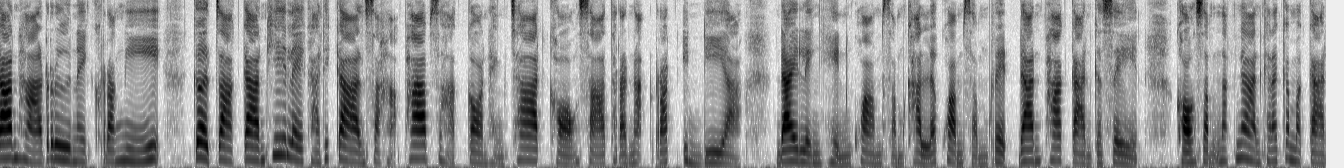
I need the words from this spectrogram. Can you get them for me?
การหารือในครั้งนี้ เกิดจากการที่เลขาธิการสหภาพสหกรณ์แห่งชาติของสาธารณรัฐอินเดีย ได้เล็งเห็นความสำคัญและความสำเร็จด้านภาคการเกษตร ของสำนักงานคณะกรรมการ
